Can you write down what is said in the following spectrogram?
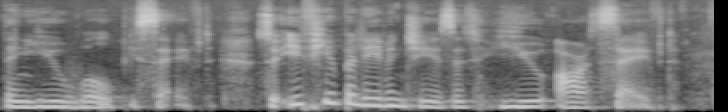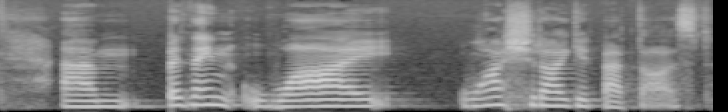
then you will be saved. So if you believe in Jesus, you are saved. Um, but then why, why should I get baptized?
